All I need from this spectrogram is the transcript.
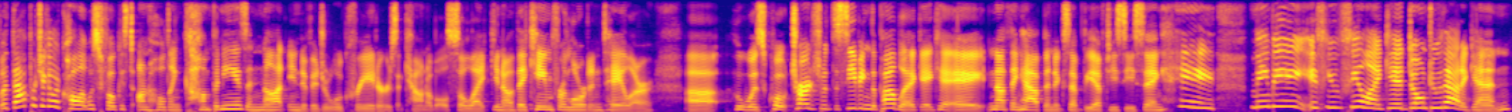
But that particular call out was focused on holding companies and not individual creators accountable. So, like, you know, they came for Lord and Taylor, uh, who was, quote, charged with deceiving the public, aka nothing happened except the FTC saying, hey, maybe if you feel like it, don't do that again.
